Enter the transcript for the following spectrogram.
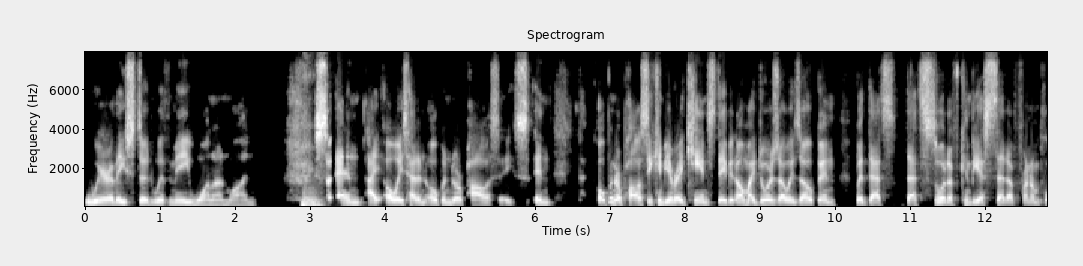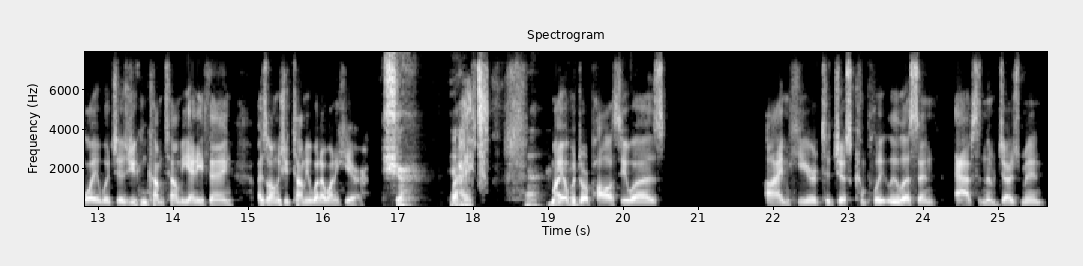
where they stood with me one on one. So, and I always had an open door policy. And open door policy can be a very canned statement. Oh, my door is always open, but that's that's sort of can be a setup for an employee, which is you can come tell me anything as long as you tell me what I want to hear. Sure. Yeah. Right. My open door policy was I'm here to just completely listen, absent of judgment,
